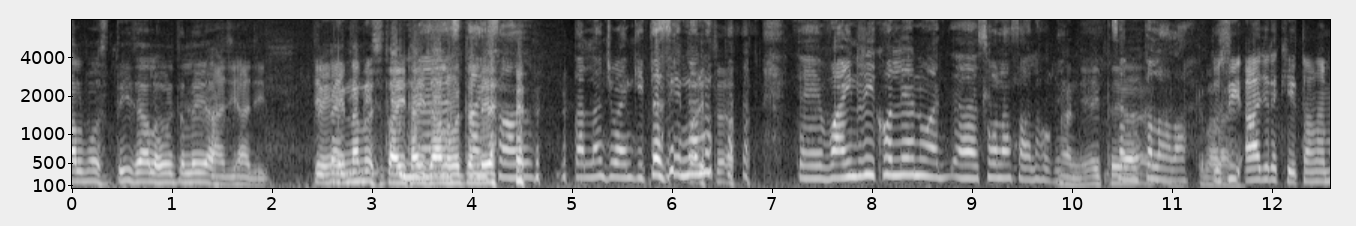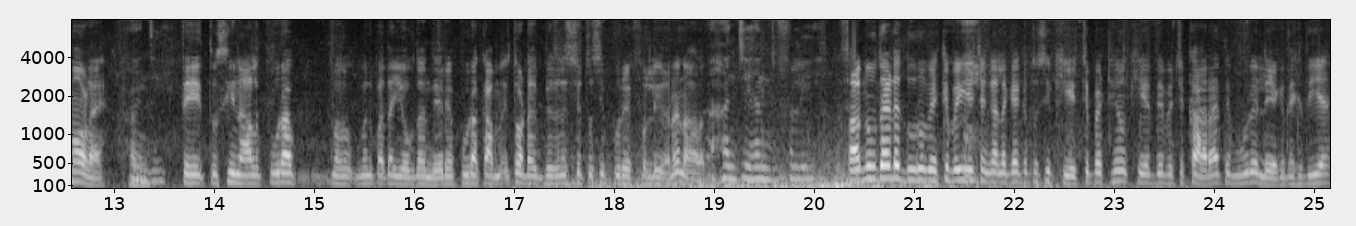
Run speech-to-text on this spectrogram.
ਆਲਮੋਸਟ 30 ਸਾਲ ਹੋ ਚੱਲੇ ਆ। ਹਾਂਜੀ ਹਾਂਜੀ। ਤੇ ਇਹਨਾਂ ਨੂੰ ਵੀ- 27 28 ਸਾਲ ਹੋ ਚੱਲੇ ਆ। 27 ਸਾਲ ਪਹਿਲਾਂ ਜੁਆਇਨ ਕੀਤਾ ਸੀ ਇਹਨਾਂ ਨੂੰ। ਤੇ ਵਾਈਨਰੀ ਖੋਲਿਆ ਨੂੰ ਅੱਜ ਅ, 16 ਸਾਲ ਹੋ ਗਏ। ਹਾਂਜੀ ਇੱਥੇ ਸਾਨੂੰ ਕਲਾਲਾ। ਤੁਸੀਂ ਆ ਜਿਹੜੇ ਖੇਤਾਂ ਵਾਲਾ ਮਾਹੌਲ ਹੈ ਹਾਂਜੀ। ਤੇ ਤੁਸੀਂ ਨਾਲ ਪੂਰਾ ਮਤਲਬ ਮੈਨੂੰ ਪਤਾ ਯੋਗਦਾਨ ਦੇ ਰਹੇ ਹੋ ਪੂਰਾ ਕੰਮ ਤੁਹਾਡਾ ਬਿਜ਼ਨਸ 'ਚ ਤੁਸੀਂ ਪੂਰੇ ਫੁੱਲੀ ਹੋ ਨਾ ਨਾਲ? ਹਾਂਜੀ ਹਾਂਜੀ ਫੁੱਲੀ ਸਾਨੂੰ ਤਾਂ ਜਿਹੜੇ ਦੂਰੋਂ ਵੇਖ ਕੇ ਬਈ ਇਹ ਚੰਗਾ ਲੱਗਾ ਕਿ ਤੁਸੀਂ ਖੇਤ 'ਚ ਬੈਠੇ ਹੋ ਖੇਤ ਦੇ ਵਿੱਚ ਘਰ ਹੈ ਤੇ ਮੂਹਰੇ ਲੇਕ ਦਿਖਦੀ ਹੈ।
